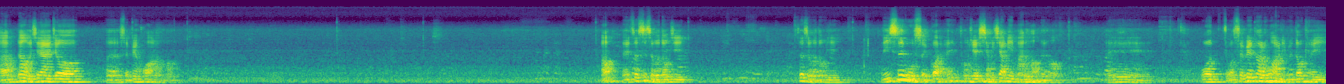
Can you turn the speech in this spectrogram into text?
好了，那我现在就呃随便画了哈。好，哎，这是什么东西？这什么东西？尼斯湖水怪。哎，同学想象力蛮好的哦。哎，我我随便乱画，你们都可以，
